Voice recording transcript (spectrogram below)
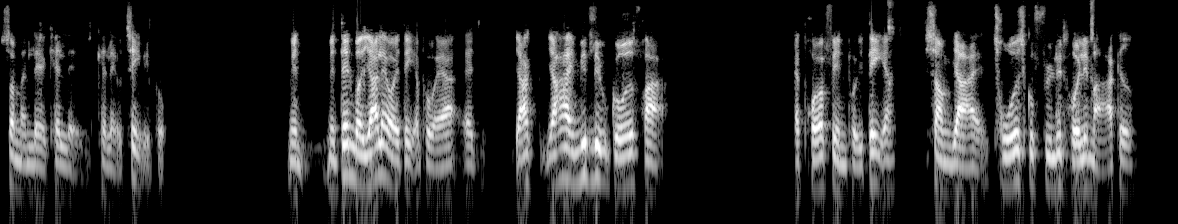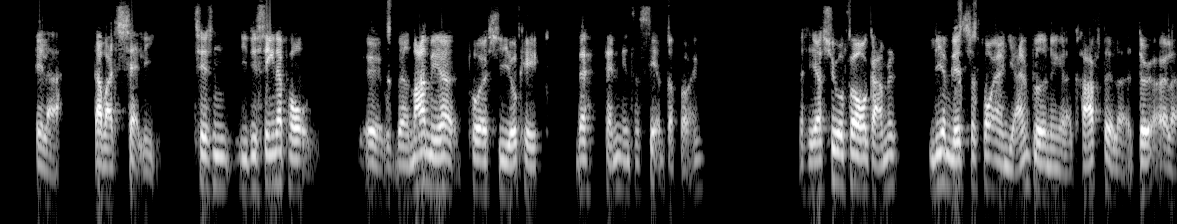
som man kan, kan lave tv på. Men, men den måde, jeg laver idéer på, er, at jeg, jeg har i mit liv gået fra at prøve at finde på idéer, som jeg troede skulle fylde et hul i markedet, eller der var et salg i, til sådan i de senere par år øh, været meget mere på at sige, okay, hvad fanden interesserer du dig for, ikke? Altså, jeg er 47 år gammel, lige om lidt, så får jeg en hjerneblødning, eller kræft, eller dør, eller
